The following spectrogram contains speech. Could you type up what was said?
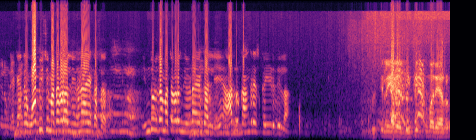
ಚುನಾವಣೆ. ಯಾಕಂದ್ರೆ ಒಬಿಸಿ ಮತಗಳು ಅಲ್ಲಿ ನಿರ್ಣಾಯಕ ಸರ್. ಹಿಂದುಳಿದ ಮತಗಳು ನಿರ್ಣಾಯಕ ಅಲ್ಲಿ ಆದ್ರೂ ಕಾಂಗ್ರೆಸ್ ಕೈ ಹಿಡಿದಿಲ್ಲ. ಗೊತ್ತಿಲ್ಲ ಈಗ ನಿತೀಶ್ ಕುಮಾರ್ ಯಾರು?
